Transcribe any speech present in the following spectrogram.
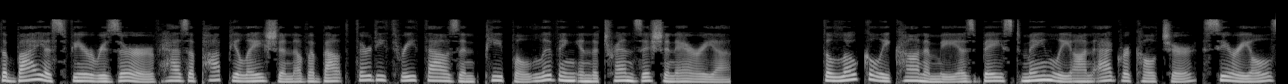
The Biosphere Reserve has a population of about 33,000 people living in the transition area. The local economy is based mainly on agriculture cereals,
